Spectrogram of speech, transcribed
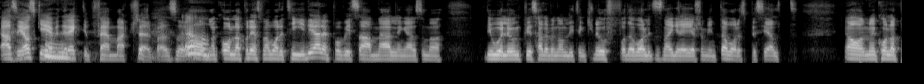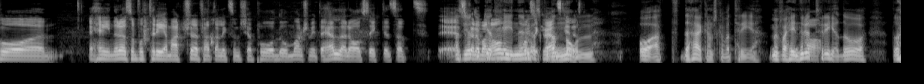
alltså jag skrev direkt typ fem matcher. Alltså, Ja. Om man kollar på det som har varit tidigare på vissa anmälningar, som har, Joel Lundqvist hade väl någon liten knuff och det var lite såna här grejer som inte har varit speciellt... Ja, men kolla på Heinerö som får tre matcher för att han liksom kör på domaren som inte heller är avsiktligt. Så att, eh, Alltså ska jag det vara någon Heinerö ska vara noll och att det här kanske ska vara tre. Men för Heinerö Ja. tre, då, då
